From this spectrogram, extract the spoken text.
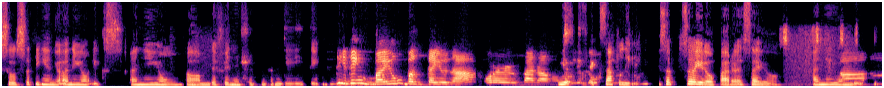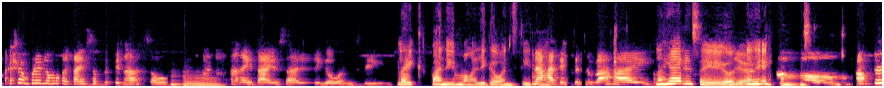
So sa tingin niyo, ano yung ex, ano yung um, definition ng dating? Dating ba yung pag kayo na? Or parang Yeah, exactly. Sa sa'yo, para sa'yo, ano yung Ah, dating? ah, syempre lumaki tayo sa Pinas. So, Mm. sanay tayo sa ligawan stage. Like, paano yung mga ligawan stage? Nahatid ka sa bahay. Nangyari sa'yo yun? Yeah. Ano yung experience? Um, after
